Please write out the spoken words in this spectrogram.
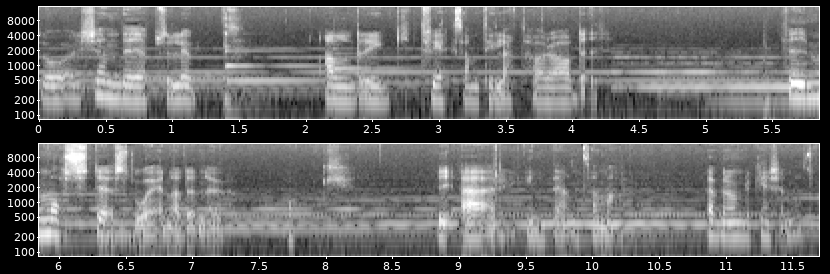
Så känn dig absolut aldrig tveksam till att höra av dig. Vi måste stå enade nu och vi är inte ensamma. Även om det kan kännas så.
